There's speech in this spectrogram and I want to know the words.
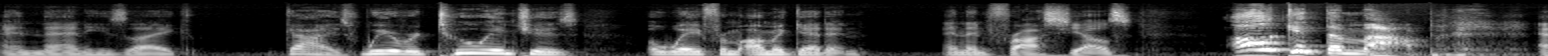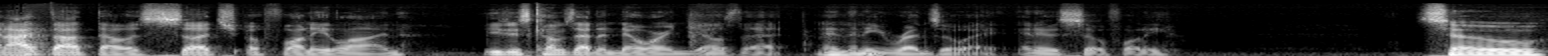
And then he's like, "Guys, we were two inches away from Armageddon," and then Frost yells, "I'll get the mop," and I thought that was such a funny line. He just comes out of nowhere and yells that, and then Mhm. he runs away, and it was so funny. So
